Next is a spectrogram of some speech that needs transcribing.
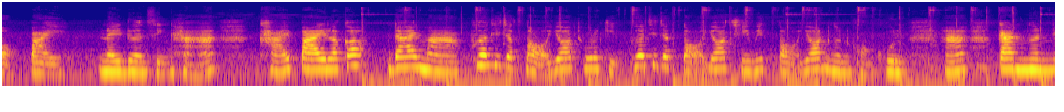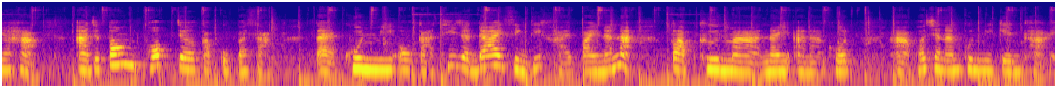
ออกไปในเดือนสิงหา ขายไปแล้วก็ได้มาเพื่อที่จะต่อยอดธุรกิจ เพื่อที่จะต่อยอดชีวิตต่อยอดเงินของคุณฮะการเงินเนี่ยค่ะอาจจะต้องพบเจอกับอุปสรรค แต่คุณมีโอกาสที่จะได้สิ่งที่ขายไปนั้นน่ะ กลับคืนมาในอนาคตอ่าเพราะฉะนั้นคุณมีเกณฑ์ขาย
